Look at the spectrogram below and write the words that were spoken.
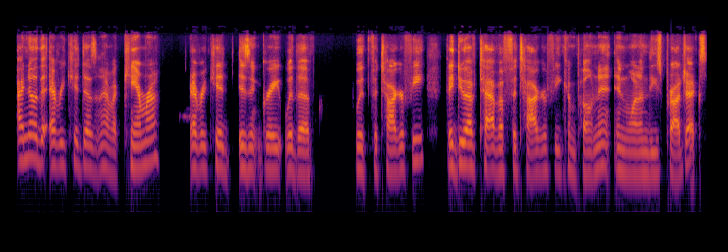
I know that every kid doesn't have a camera every kid isn't great with a with photography. They do have to have a photography component in one of these projects.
